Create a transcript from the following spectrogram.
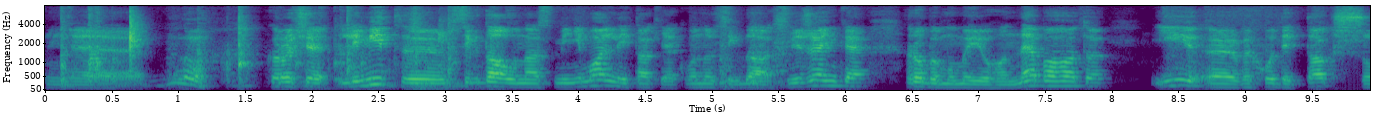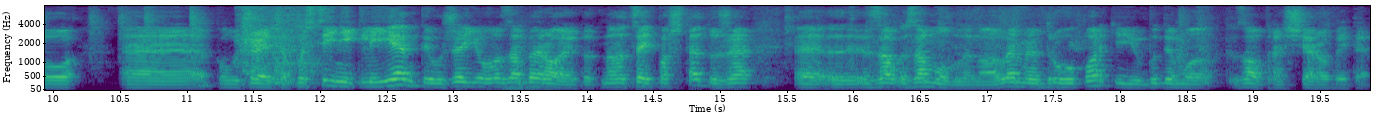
Е, ну, коротше, ліміт е, завжди у нас мінімальний, так як воно завжди свіженьке. Робимо ми його небагато. І е, виходить так, що е, постійні клієнти вже його забирають. От на цей паштет вже е, е, замовлено, але ми другу партію будемо завтра ще робити.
